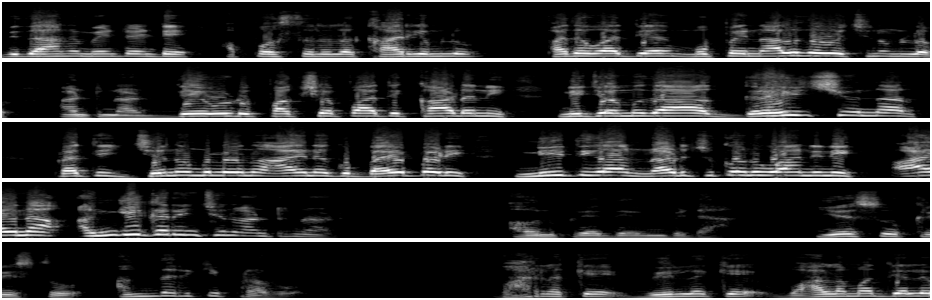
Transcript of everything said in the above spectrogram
విధానం ఏంటంటే అపోస్తలుల కార్యములు పదవ అధ్యాయం ముప్పై నాలుగో వచనంలో అంటున్నాడు. దేవుడు పక్షపాతి కాడని నిజముగా గ్రహించి ఉన్నాను. ప్రతి జనములోనూ ఆయనకు భయపడి నీతిగా నడుచుకొని వానిని ఆయన అంగీకరించును అంటున్నాడు. అవును ప్రియ దేవుని బిడ్డ యేసుక్రీస్తు అందరికీ ప్రభు. వాళ్ళకే వీళ్ళకే వాళ్ళ మధ్యలో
